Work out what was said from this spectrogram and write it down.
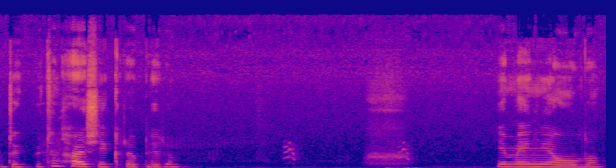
Buradaki bütün her şeyi kırabilirim. Yemeğini ye oğlum.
